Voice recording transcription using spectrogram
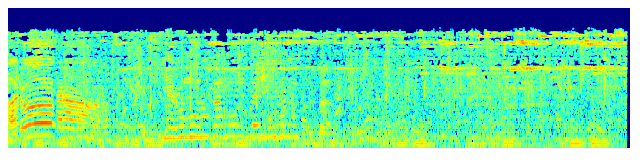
Aduh, karena.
